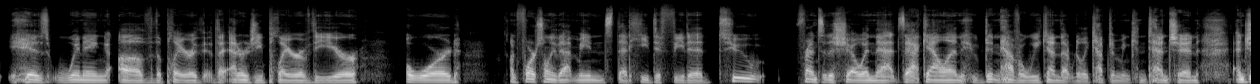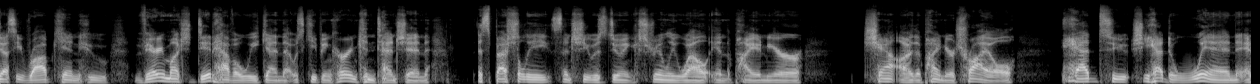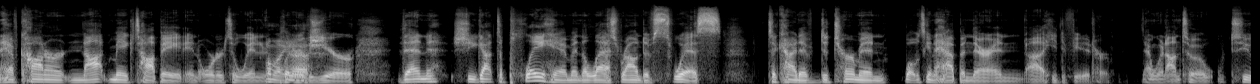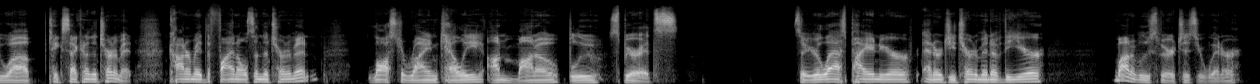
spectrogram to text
his winning of the player, the NRG Player of the Year award. Unfortunately, that means that he defeated two friends of the show in that Zach Allen, who didn't have a weekend that really kept him in contention, and Jesse Robkin, who very much did have a weekend that was keeping her in contention especially since she was doing extremely well in the Pioneer cha- or uh, the Pioneer trial, had to she had to win and have Connor not make top eight in order to win oh Player gosh. of the Year. Then she got to play him in the last round of Swiss to kind of determine what was going to happen there, and uh, he defeated her and went on to to uh, take second in the tournament. Connor made the finals in the tournament, lost to Ryan Kelly on Mono Blue Spirits. So your last Pioneer NRG Tournament of the year, Mono Blue Spirits is your winner.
